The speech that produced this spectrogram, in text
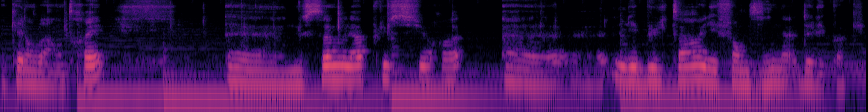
laquelle on va entrer, euh, nous sommes là plus sur euh, les bulletins et les fanzines de l'époque.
